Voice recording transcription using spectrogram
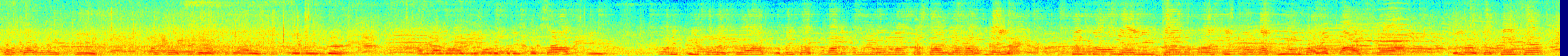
protagonisti passati della finale sicuramente avranno altri modi per rispettarsi. Fuori pista del Creazzo, mentre al comando con il numero 96 abbiamo Martinello. Fennoni all'interno per la seconda curva, lo passa quello giapponese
